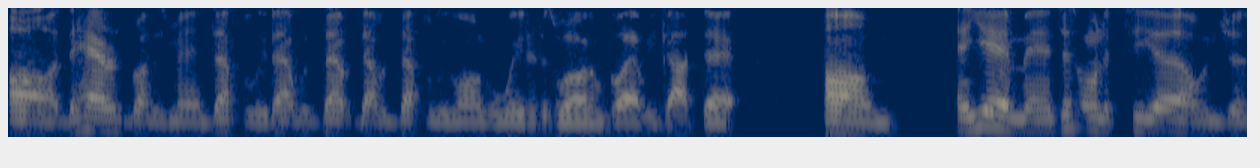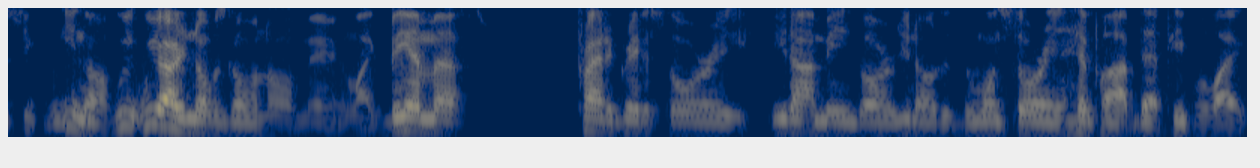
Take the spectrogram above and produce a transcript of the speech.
uh, the Harris brothers, man, definitely that was that that was definitely long awaited as well, and I'm glad we got that. Um, and yeah, man, just on the TL and just you know, we we already know what's going on, man. Like BMF, probably the greatest story, you know what I mean, or you know, the, the one story in hip hop that people like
